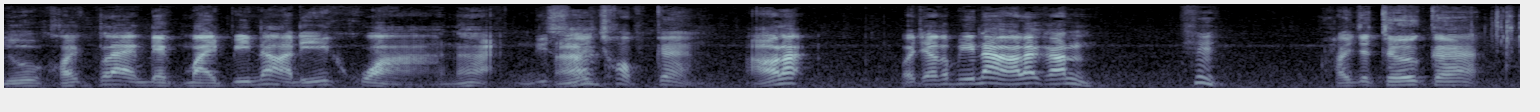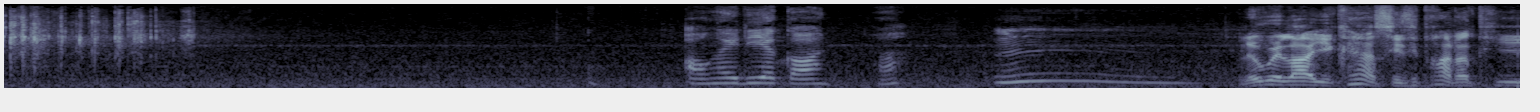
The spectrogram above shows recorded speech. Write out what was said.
อยู่คอยแกล้งเด็กใหม่ปีหน้าดีกว่านะนิสัยฮะชอบแกล้ง เอาละไว้เจอกันปีหน้าแล้วกัน ใครจะเจอแก เอาไงดีอะก่อนฮะอืม เหลือเวลาอีกแค่ 45 นาที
